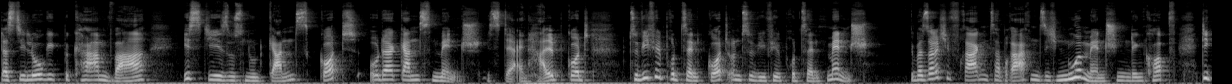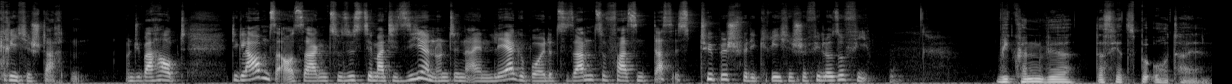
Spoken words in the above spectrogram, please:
das die Logik bekam, war, ist Jesus nun ganz Gott oder ganz Mensch? Ist er ein Halbgott? Zu wie viel Prozent Gott und zu wie viel Prozent Mensch? Über solche Fragen zerbrachen sich nur Menschen den Kopf, die griechisch dachten. Und überhaupt, die Glaubensaussagen zu systematisieren und in ein Lehrgebäude zusammenzufassen, das ist typisch für die griechische Philosophie. Wie können wir das jetzt beurteilen?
